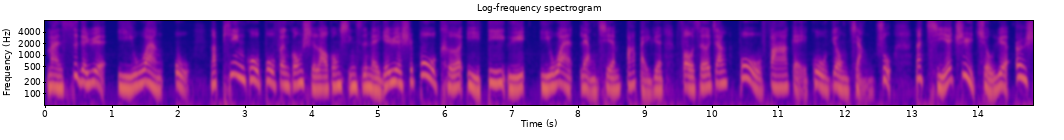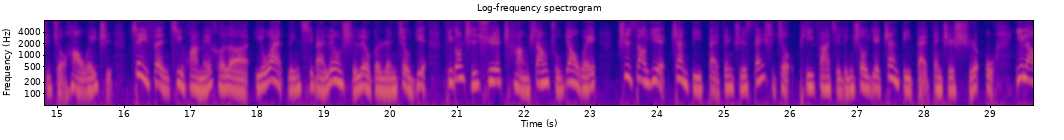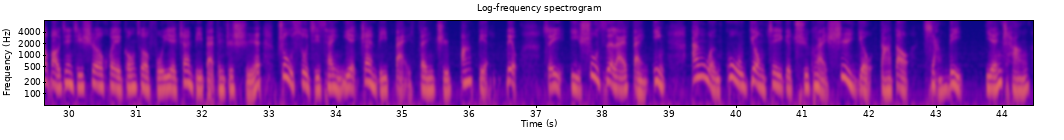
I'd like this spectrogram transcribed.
满四个月一万五。那聘雇部分工时劳工薪资每个月是不可以低于。一万两千八百元，否则将不发给雇用奖助。那截至九月二十九号为止，这份计划媒合了一万零七百六十六个人就业，提供职缺厂商主要为制造业，占比百分之三十九；批发及零售业占比百分之十五；医疗保健及社会工工作服务业占比百分之十；住宿及餐饮业占比百分之八点六。所以。以数字来反映，安稳雇佣这一个区块是有达到奖励延长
